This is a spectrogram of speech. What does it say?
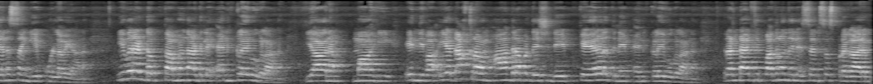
ജനസംഖ്യയും ഉള്ളവയാണ്. ഇവ രണ്ടും തമിഴ്നാട്ടിലെ എൻക്ലേവുകളാണ്. യാനം മാഹി എന്നിവ യഥാക്രമം ആന്ധ്രാപ്രദേശിന്റെയും കേരളത്തിന്റെയും എൻക്ലേവുകളാണ്. രണ്ടായിരത്തി പതിനൊന്നിലെ സെൻസസ് പ്രകാരം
